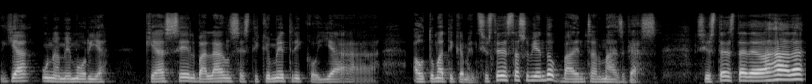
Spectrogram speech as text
ya una memoria que hace el balance estiquiométrico ya automáticamente. Si usted está subiendo, va a entrar más gas. Si usted está de bajada,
